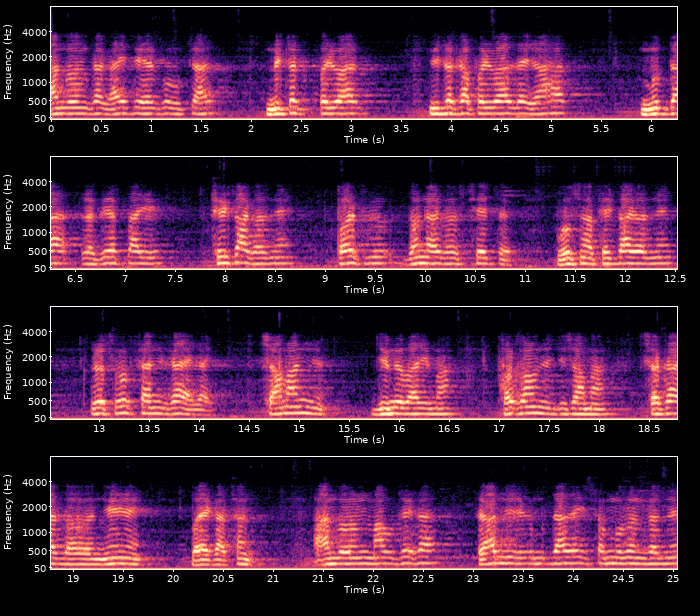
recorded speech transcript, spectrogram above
आन्दोलनका घाइतेहरूको उपचार मृतक परिवार मृतकका परिवारलाई राहत मुद्दा र गिरफ्तारी फिर्ता गर्ने कर्फ्यू दङ्गाग्रस्त क्षेत्र घोषणा फिर्ता गर्ने र सुरक्षा निकायलाई सामान्य जिम्मेवारीमा फर्काउने दिशामा सरकारद्वारा निर्णय भएका छन्। आन्दोलनमा उठेका राजनीतिक मुद्दालाई सम्बोधन गर्ने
